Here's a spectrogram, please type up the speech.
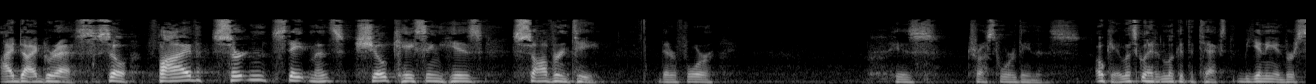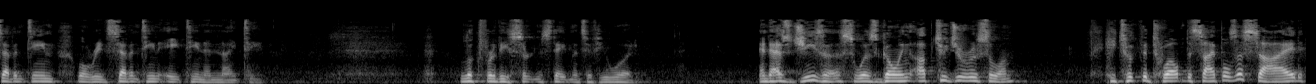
I digress. So five certain statements showcasing his sovereignty. Therefore, his trustworthiness. Okay, let's go ahead and look at the text. Beginning in verse 17, we'll read 17, 18, and 19. Look for these certain statements if you would. And as Jesus was going up to Jerusalem, he took the twelve disciples aside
